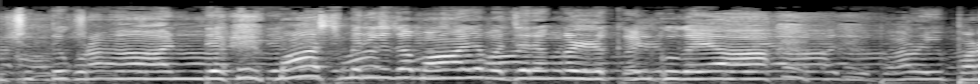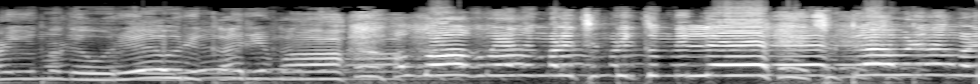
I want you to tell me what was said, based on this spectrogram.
വിശുദ്ധ ഖുർആന്റെ മാസ്മരിതമായ വചനങ്ങൾ കേൾക്കുകയാ. പറയുന്നത് ഒരേ ഒരു കാര്യമാ. അള്ളാഹുവിനെ നിങ്ങൾ ചിന്തിക്കുന്നില്ലേ? സിട്ടാവിനെ നിങ്ങൾ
